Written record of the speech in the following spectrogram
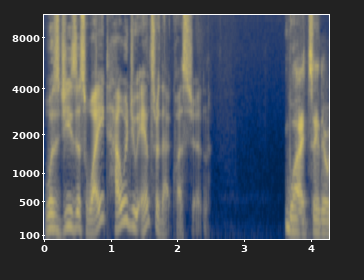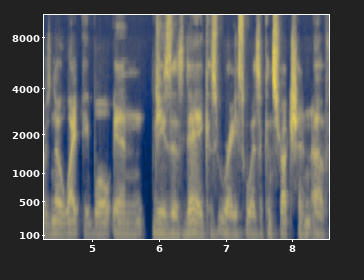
"Was Jesus white?" How would you answer that question? well, I'd say there was no white people in Jesus' day because race was a construction of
